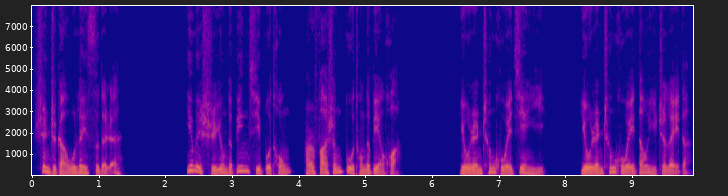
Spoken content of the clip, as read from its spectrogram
甚至感悟类似的人，因为使用的兵器不同而发生不同的变化。有人称呼为剑意，有人称呼为刀意之类的。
